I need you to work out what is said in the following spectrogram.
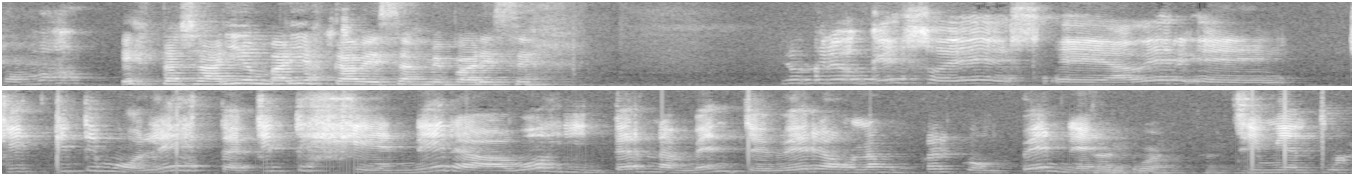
¿Cómo? Estallaría en varias cabezas, me parece. Yo creo que eso es, eh, a ver, eh, ¿qué, qué molesta? ¿Qué te genera a vos internamente ver a una mujer con pene? Tal cual. tal cual. Si mientras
